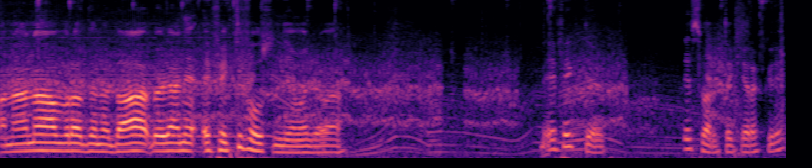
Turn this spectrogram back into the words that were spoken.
Ananı avradını. Daha böyle hani efektif olsun diye mi acaba? Bir efekt de yok. Ses var bir tek yarak yürek.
